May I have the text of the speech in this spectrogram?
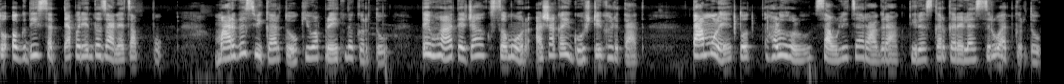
तो अगदी सत्यापर्यंत जाण्याचा पु मार्ग स्वीकारतो किंवा प्रयत्न करतो तेव्हा त्याच्यासमोर अशा काही गोष्टी घडतात. त्यामुळे तो हळूहळू सावलीचा रागराग तिरस्कार करायला सुरुवात करतो.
